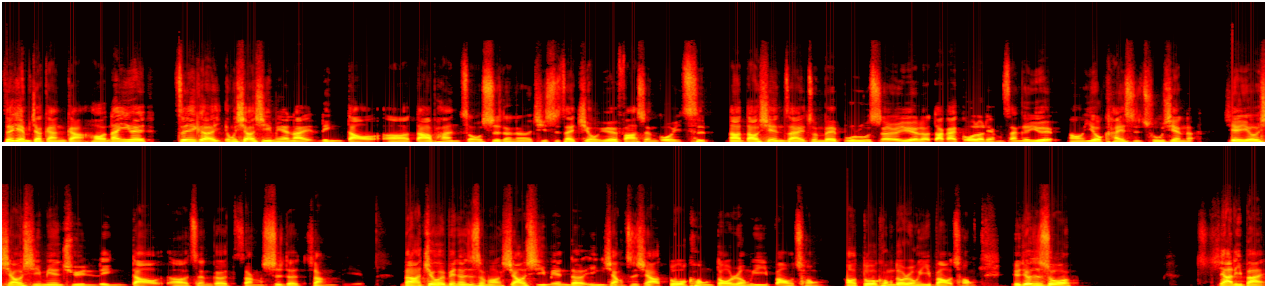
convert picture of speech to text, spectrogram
这一点比较尴尬。好，那因为这一个用消息面来领导啊大盘走势的呢，其实在九月发生过一次，那到现在准备步入十二月了，大概过了两三个月哦，又开始出现了借由消息面去领导啊整个涨势的涨跌，那就会变成是什么？消息面的影响之下，多空都容易爆冲。哦，多空都容易爆冲，也就是说，下礼拜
